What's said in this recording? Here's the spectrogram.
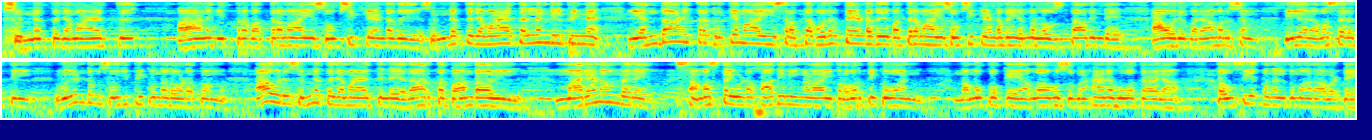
സുന്നത്ത് ജമാഅത്ത് ആണ് ഇത്ര ഭദ്രമായി സൂക്ഷിക്കേണ്ടത്. സുന്നത്ത് ജമായത്തല്ലെങ്കിൽ പിന്നെ എന്താണ് ഇത്ര കൃത്യമായി ശ്രദ്ധ പുലർത്തേണ്ടത് ഭദ്രമായി സൂക്ഷിക്കേണ്ടത് എന്നുള്ള ഉസ്താദിന്റെ ആ ഒരു പരാമർശം ഈ ഒരു അവസരത്തിൽ വീണ്ടും സൂചിപ്പിക്കുന്നതോടൊപ്പം ആ ഒരു സുന്നത്ത് ജമായത്തിന്റെ യഥാർത്ഥ പാന്താവിൽ മരണം വരെ സമസ്തയുടെ ഹാദിമ്യങ്ങളായി പ്രവർത്തിക്കുവാൻ നമുക്കൊക്കെ അള്ളാഹു സുബാനഹുവത്തായ തൗഫീഖ് നൽകുമാറാവട്ടെ.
